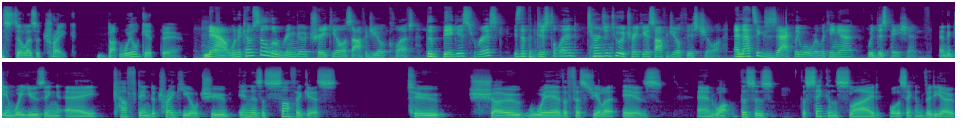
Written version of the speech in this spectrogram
still has a trach, but will get there. Now, when it comes to laryngotracheal esophageal clefts, the biggest risk is that the distal end turns into a tracheoesophageal fistula. And that's exactly what we're looking at with this patient. And again, we're using a cuffed endotracheal tube in his esophagus to show where the fistula is. And what this is, the second slide or the second video,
